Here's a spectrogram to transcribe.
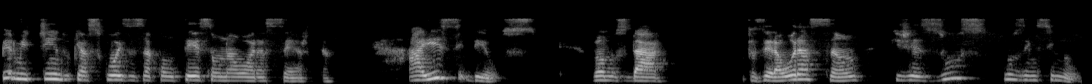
permitindo que as coisas aconteçam na hora certa. A esse Deus vamos dar fazer a oração que Jesus nos ensinou.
